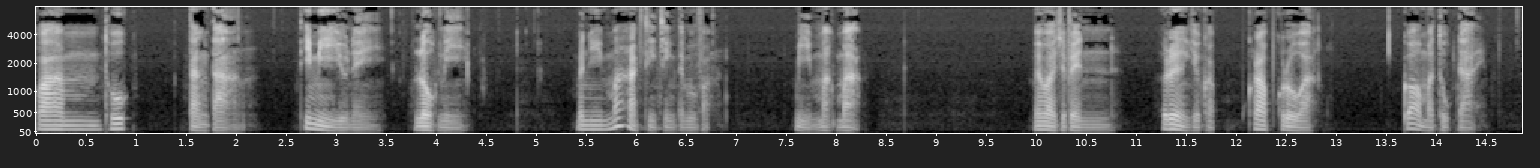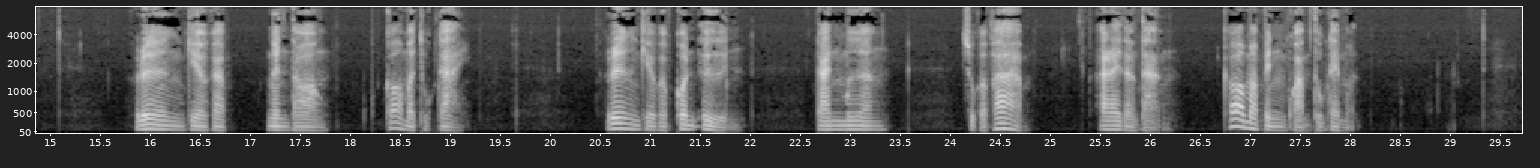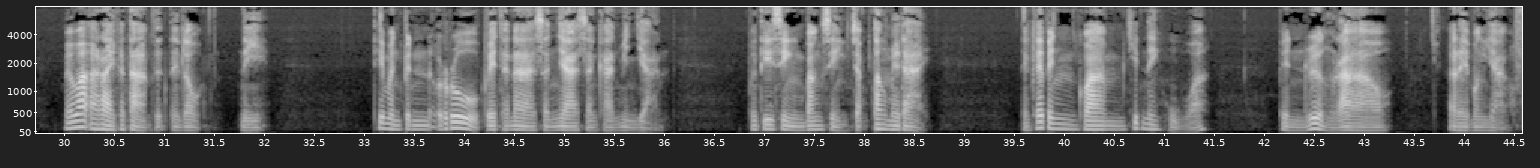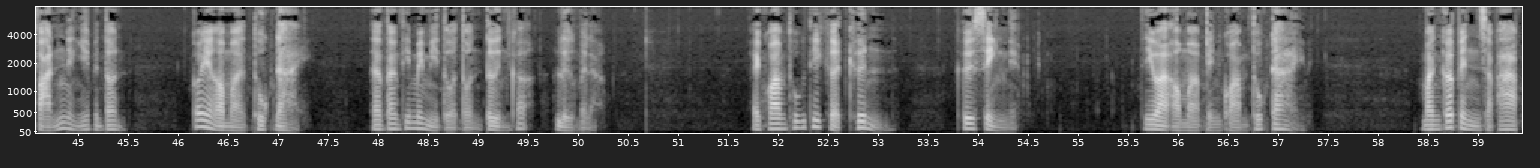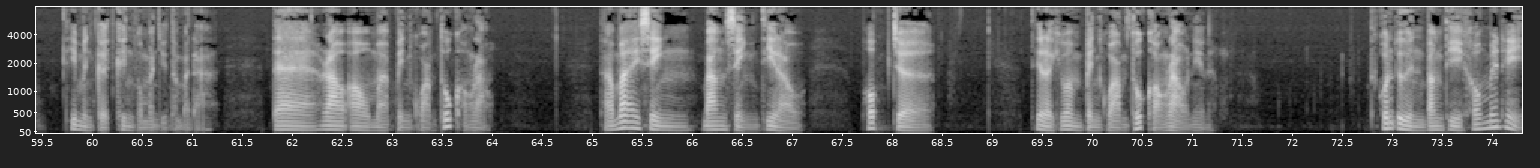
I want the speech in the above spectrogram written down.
ความทุกข์ต่างๆที่มีอยู่ในโลกนี้ มันมีมากจริงๆแต่ผู้ฟัง มีมากๆ ไม่ว่าจะเป็นเรื่องเกี่ยวกับครอบครัว ก็มาทุกได้ เรื่องเกี่ยวกับเงินทอง ก็มาทุกได้ เรื่องเกี่ยวกับคนอื่น การเมือง สุขภาพ อะไรต่างๆ ก็มาเป็นความทุกข์ได้หมด ไม่ว่าอะไรก็ตามในโลกนี้ ที่มันเป็นรูปเวทนาสัญญาสังขารวิญญาณบางทีสิ่งบางสิ่งจับต้องไม่ได้ แต่แค่เป็นความคิดในหัว เป็นเรื่องราว อะไรบางอย่างฝันอย่างนี้เป็นต้น ก็ยังเอามาทุกได้ ทั้งๆที่ไม่มีตัวตนตื่นก็ลืมไปแล้วไอ้ความทุกข์ที่เกิดขึ้น คือสิ่งเนี่ยที่ว่าเอามาเป็นความทุกข์ได้ มันก็เป็นสภาพ ที่มันเกิดขึ้นของมันอยู่ธรรมดา แต่เราเอามาเป็นความทุกข์ของเรา ถามว่าไอ้สิ่งบางสิ่งที่เราพบเจอ ที่เราคิดว่ามันเป็นความทุกข์ของเราเนี่ยนะคนอื่นบางทีเขาไม่ได้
